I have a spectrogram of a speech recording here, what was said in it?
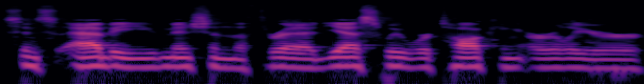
since Abby you mentioned the thread, yes, we were talking earlier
